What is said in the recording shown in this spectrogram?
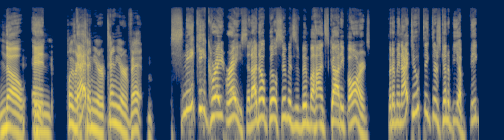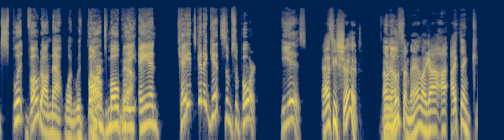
No. Hey, And Plays like That- a 10 year 10 year vet. Sneaky great race. And I know Bill Simmons has been behind Scottie Barnes, but I mean, I do think there's going to be a big split vote on that one with Barnes, Mobley, yeah. and Cade's going to get some support. He is. as he should. I You mean, know? listen, man. Like I, I think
